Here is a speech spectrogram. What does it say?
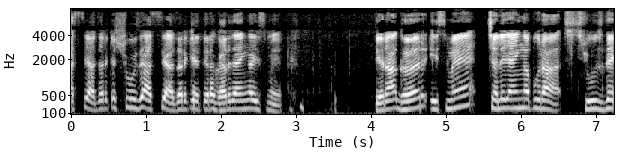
अस्सी हजार के शूज है अस्सी हजार के। तेरा घर जाएगा इसमें। तेरा घर इसमें चले जाएगा पूरा। शूज दे।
